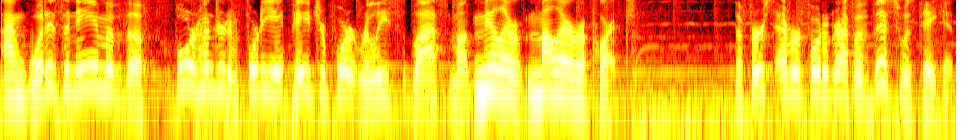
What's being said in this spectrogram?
I'm What is the name of the 448 page report released last month? Mueller Mueller report. The first ever photograph of this was taken.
